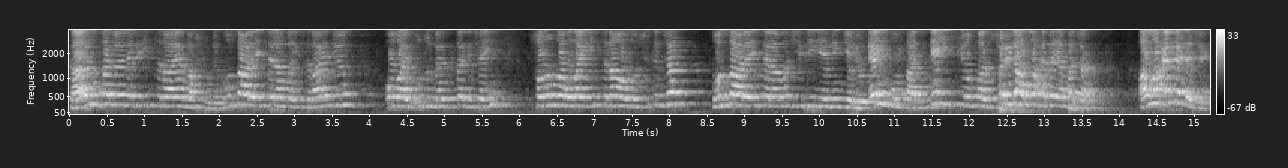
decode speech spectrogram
Karun da böyle bir iftiraya başvuruyor. Musa Aleyhisselam'a iftira ediyor. Olay uzun ve kısa geçeyim. Sonunda olayın iftira olduğu çıkınca Musa Aleyhisselam'ın Cibril yemin geliyor. Ey Musa ne istiyorsan söyle Allah hemen yapacak. Allah emredecek.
